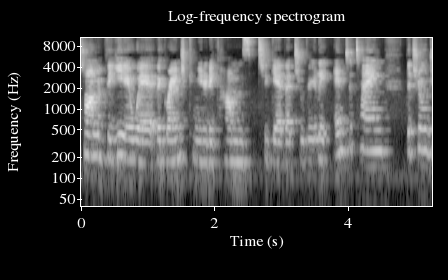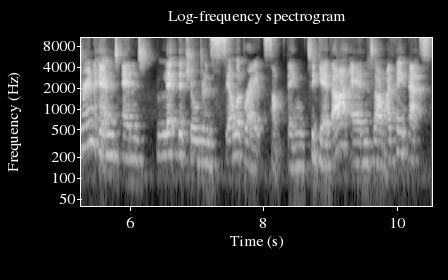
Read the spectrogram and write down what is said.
time of the year where the Grange community comes together to really entertain the children Yeah. and and let the children celebrate something together. And um, I think that's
